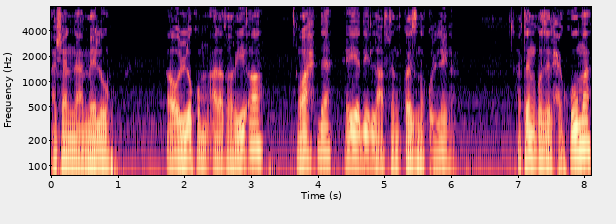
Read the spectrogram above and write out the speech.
عشان نعمله؟ أقول لكم على طريقة واحدة هي دي اللي هتنقذنا كلنا. هتنقذ الحكومة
